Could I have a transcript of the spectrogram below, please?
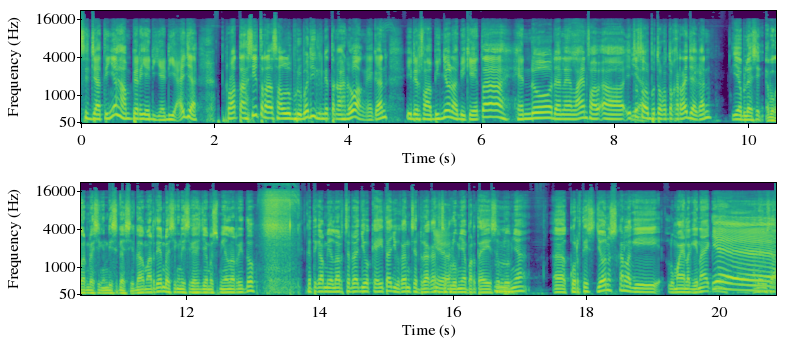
sejatinya hampir ya dia dia aja rotasi selalu berubah di lini tengah doang ya kan either Fabinho, Naby Keita, Hendo dan lain-lain eh, itu Iya. selalu bertukar-tukar aja kan Iya blessing, eh, bukan blessing in disguise. Dalam artian blessing in disguise James Milner itu ketika Milner cedera juga Keita juga kan cedera kan Iya. sebelumnya partai sebelumnya. Eh, Curtis Jones kan lagi lumayan lagi naik nih. Yeah. Ada bisa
